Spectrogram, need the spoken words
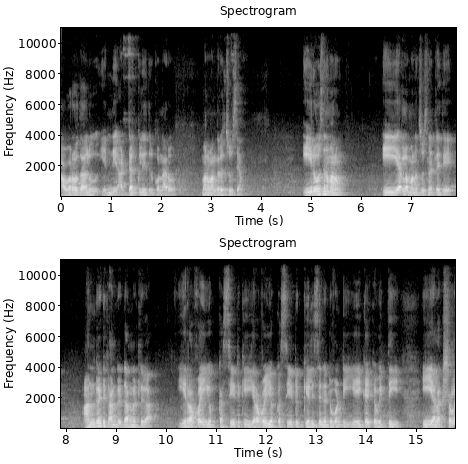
అవరోధాలు ఎన్ని అడ్డంకులు ఎదుర్కొన్నారో మనం అందరూ చూసాం ఈ రోజున మనం ఈ ఇయర్లో మనం చూసినట్లయితే హండ్రెడ్కి హండ్రెడ్ అన్నట్లుగా ఇరవై ఒక్క సీటుకి ఇరవై ఒక్క సీటు గెలిచినటువంటి ఏకైక వ్యక్తి ఈ ఎలక్షన్ల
